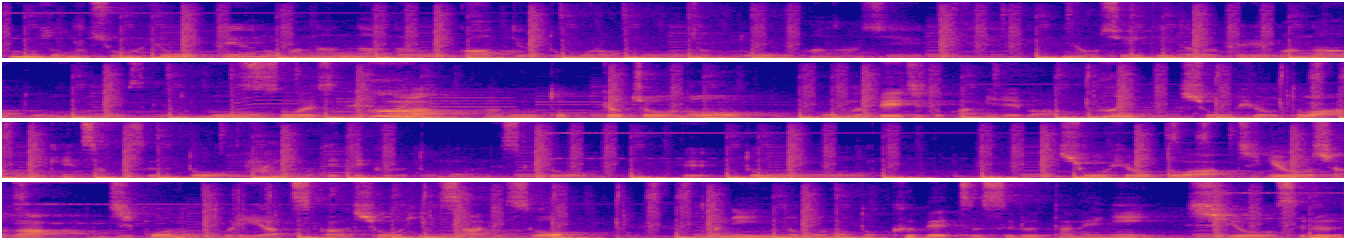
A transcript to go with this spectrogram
そもそも商標っていうのが何なんだろうかっていうところもちょっとお話、ね、教えていただければなと思うんですけども。そうですね、はい。まあ、あの特許庁のホームページとか見ればはい商標とは検索すると、あの出てくると思うんですけど、えっと商標とは事業者が自己の取り扱う商品サービスを他人のものと区別するために使用する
